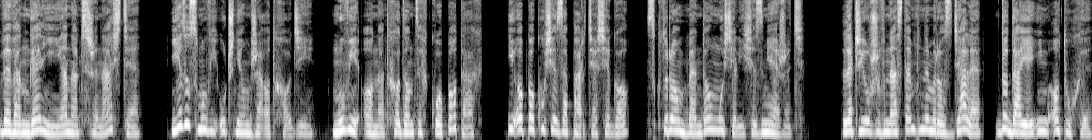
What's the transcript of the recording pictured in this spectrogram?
W Ewangelii Jana 13 Jezus mówi uczniom, że odchodzi. Mówi o nadchodzących kłopotach i o pokusie zaparcia się go, z którą będą musieli się zmierzyć. Lecz już w następnym rozdziale dodaje im otuchy.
